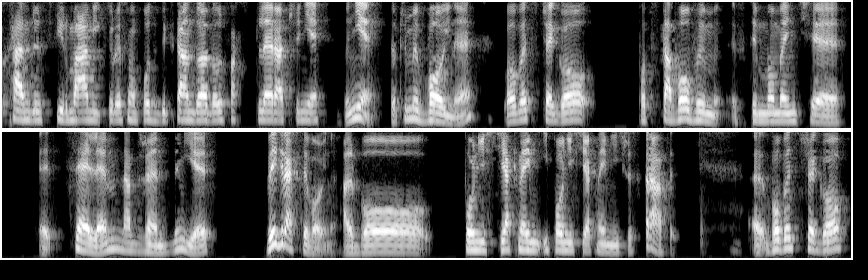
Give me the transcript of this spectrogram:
handel z firmami, które są pod dyktando Adolfa Hitlera, czy nie? No nie, toczymy wojnę, wobec czego podstawowym w tym momencie celem nadrzędnym jest wygrać tę wojnę albo ponieść jak i ponieść jak najmniejsze straty. Wobec czego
